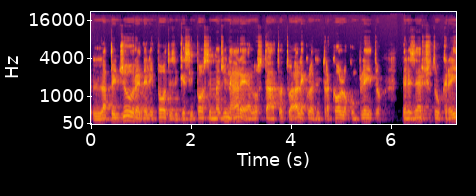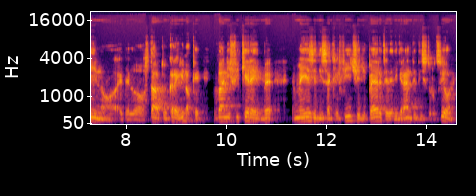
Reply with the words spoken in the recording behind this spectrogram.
La peggiore delle ipotesi che si possa immaginare allo stato attuale è quella di un tracollo completo dell'esercito ucraino e dello Stato ucraino che vanificherebbe mesi di sacrifici, di perdite, di grandi distruzioni.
